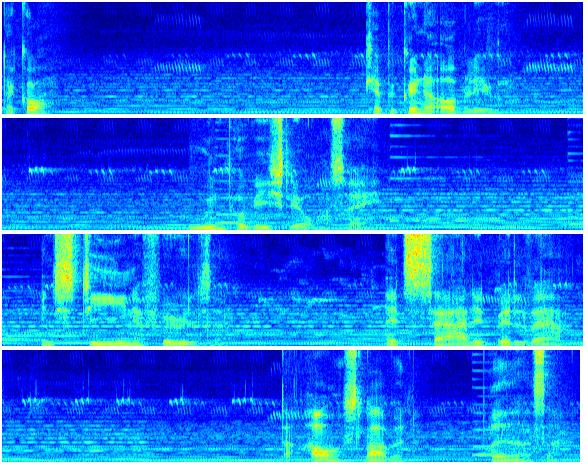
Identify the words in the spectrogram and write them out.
der går, kan begynde at opleve, uden påviselig årsag, en stigende følelse af et særligt velvære, der afslappet breder sig.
